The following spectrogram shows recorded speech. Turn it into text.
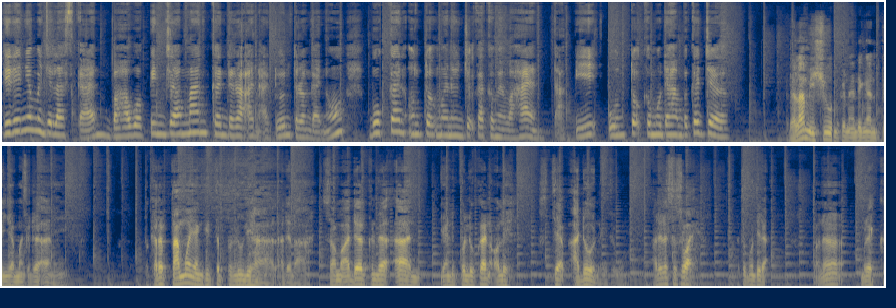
Dirinya menjelaskan bahawa pinjaman kenderaan adun Terengganu bukan untuk menunjukkan kemewahan tapi untuk kemudahan bekerja. Dalam isu berkenaan dengan pinjaman kenderaan ini, perkara pertama yang kita perlu lihat adalah sama ada kenderaan yang diperlukan oleh setiap adun itu adalah sesuai ataupun tidak. Mana mereka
